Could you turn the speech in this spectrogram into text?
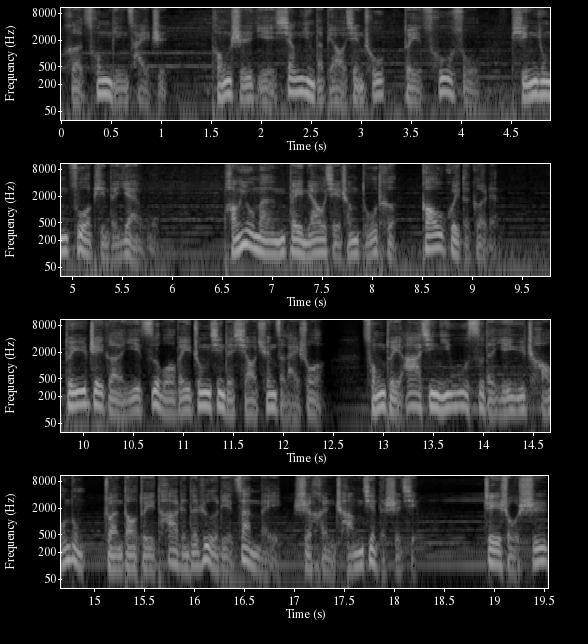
和聪明才智。同时，也相应的表现出对粗俗、平庸作品的厌恶。朋友们被描写成独特、高贵的个人。对于这个以自我为中心的小圈子来说，从对阿西尼乌斯的揶揄嘲弄转到对他人的热烈赞美是很常见的事情。这首诗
